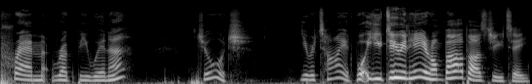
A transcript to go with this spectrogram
Prem rugby winner, George. you're retired. What are you doing here on Barbars duty?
